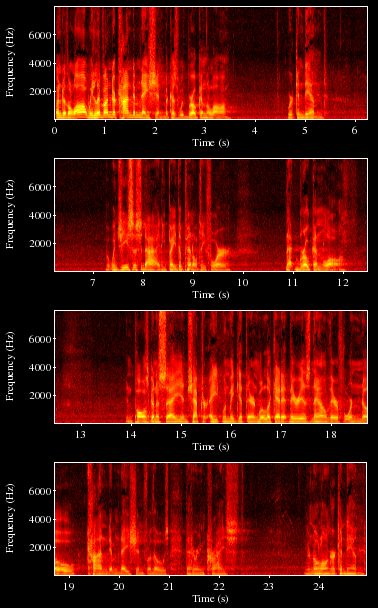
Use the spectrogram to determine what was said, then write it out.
Under the law, we live under condemnation because we've broken the law. We're condemned. But when Jesus died, he paid the penalty for that broken law. And Paul's going to say in chapter 8, when we get there and we'll look at it, there is now, therefore, no condemnation for those that are in Christ. You're no longer condemned.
